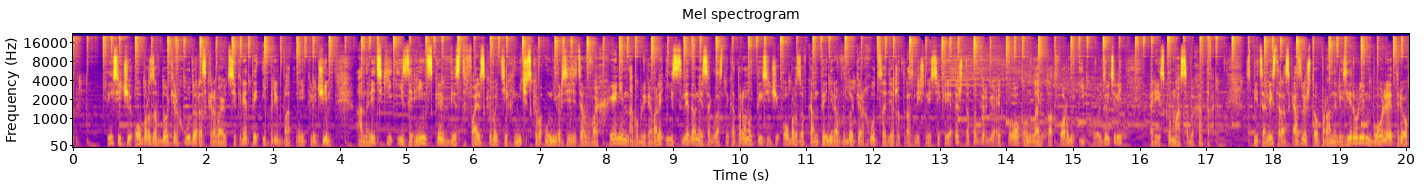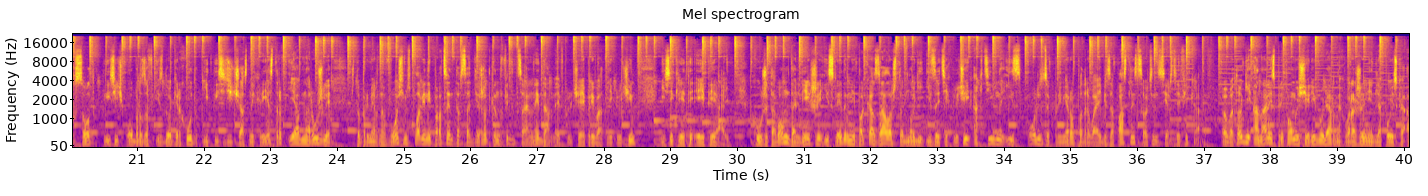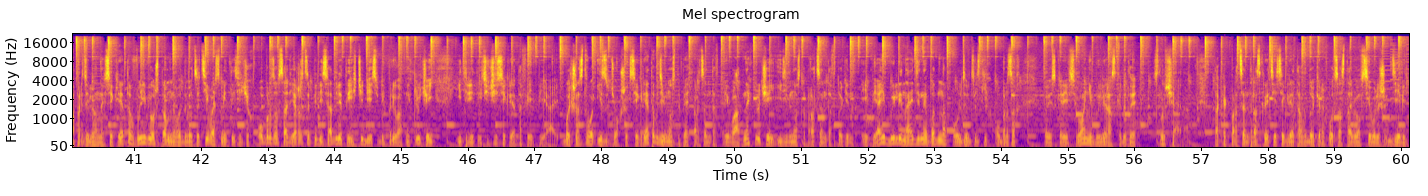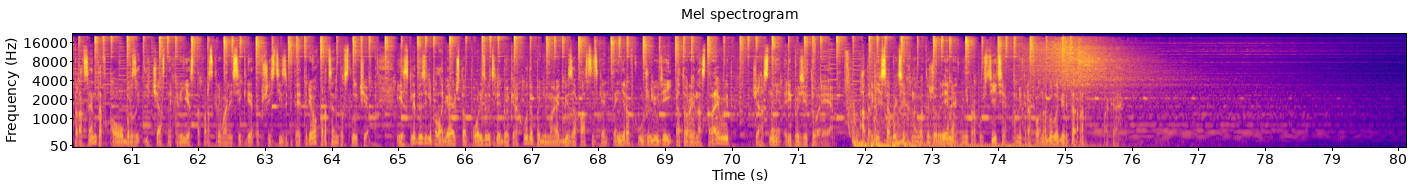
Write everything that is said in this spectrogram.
Тысячи образов докер-худа раскрывают секреты и приватные ключи. Аналитики из Рейнско-Вестфальского технического университета в Вахене опубликовали исследование, согласно которому тысячи образов контейнеров в докер-худ содержат различные секреты, что подвергает ПО онлайн-платформы и пользователей риску массовых атак. Специалисты рассказывают, что проанализировали более 300 тысяч образов из докер-худ и тысячи частных реестров и обнаружили, что примерно 8,5% содержат конфиденциальные данные, включая приватные ключи и секреты API. Хуже того, дальнейшее исследование показало, что многие из этих ключей активно используются, к примеру, подрывая безопасность сотен сертификатов. В итоге анализ при помощи регулярных выражений для поиска определенных секретов выявил, что в 28 тысячах образов содержится 52 тысячи действительных приватных ключей и 3 тысячи секретов API. Большинство из утекших секретов, 95% приватных ключей и 90% токенов API были найдены в однопользовательских образах, то есть, скорее всего, они были раскрыты случайно. Так как процент раскрытия секретов в Docker Code составил всего лишь 9%, 3%, а образы и частных реестров раскрывали секреты в 6,3% случаев, исследователи полагают, что пользователи докер-худа понимают безопасность контейнеров хуже людей, которые настраивают частные репозитории. О других событиях, но в это же время не пропустите. У микрофона был Игорь Таннер. Пока.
